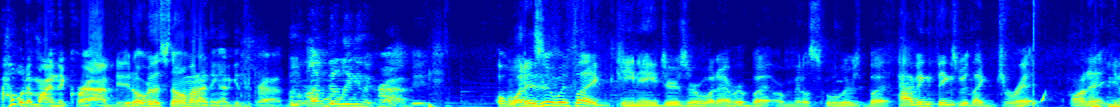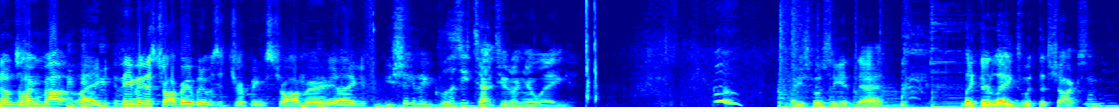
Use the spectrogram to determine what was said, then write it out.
I wouldn't mind the crab, dude. Over the snowman, I think I'd get the crab. Undeleting the crab, dude. Oh, What is it with like teenagers or whatever, but or middle schoolers, but having things with like drip on it, you know what I'm talking about? Like they made a strawberry, but it was a dripping strawberry. Like You should get a glizzy tattooed on your leg. Are you supposed to get that? like their legs with the shocks on you?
